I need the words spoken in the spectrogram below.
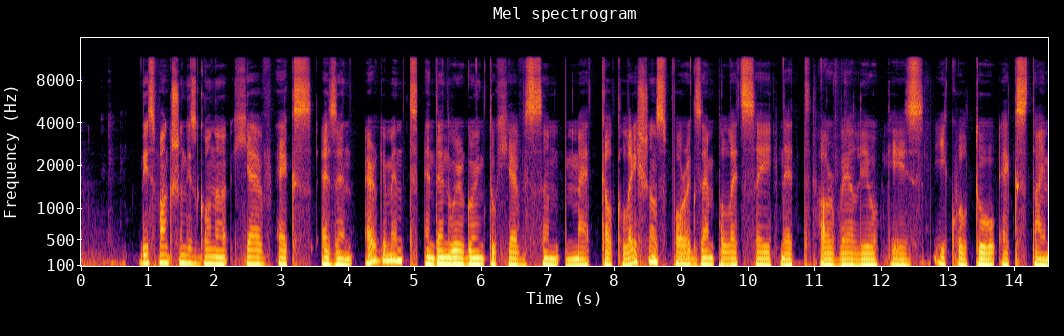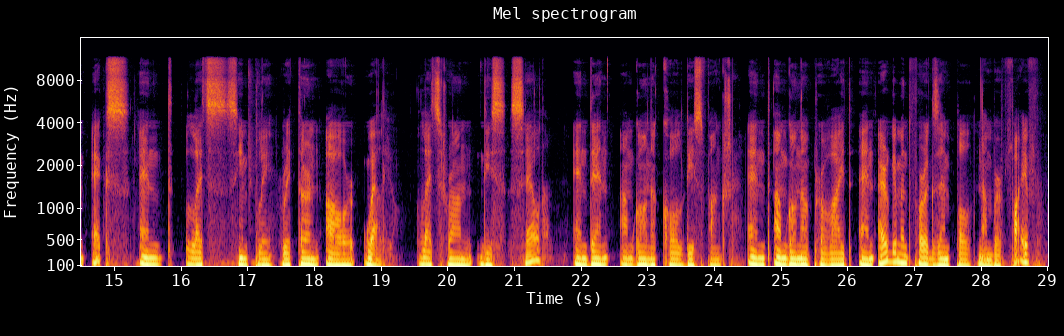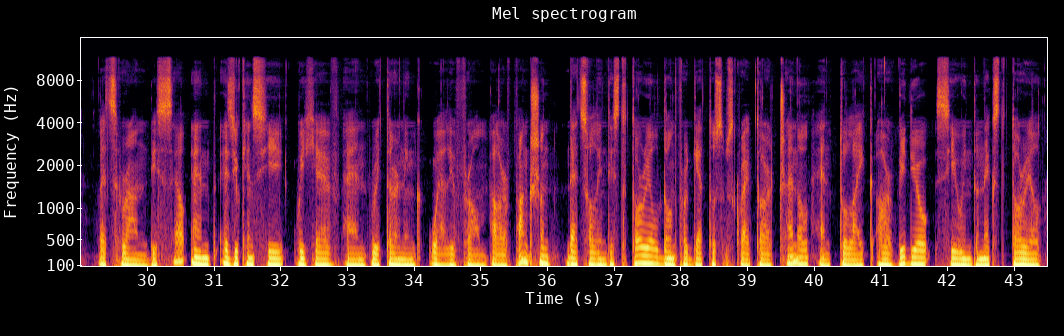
this function is gonna have x as an argument and then we're going to have some math calculations. For example let's say that our value is equal to x times x and let's simply return our value. Let's run this cell and then I'm gonna call this function. And I'm gonna provide an argument for example number 5 Let's run this cell and as you can see we have an returning value from our function. That's all in this tutorial. Don't forget to subscribe to our channel and to like our video. See you in the next tutorial.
